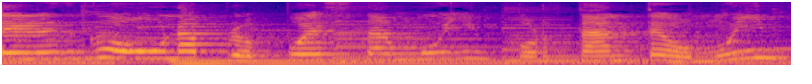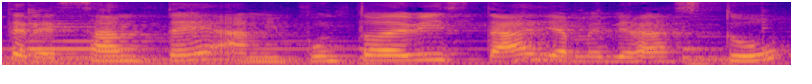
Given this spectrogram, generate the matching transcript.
tengo una propuesta muy importante o muy interesante a mi punto de vista, ya me dirás tú,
